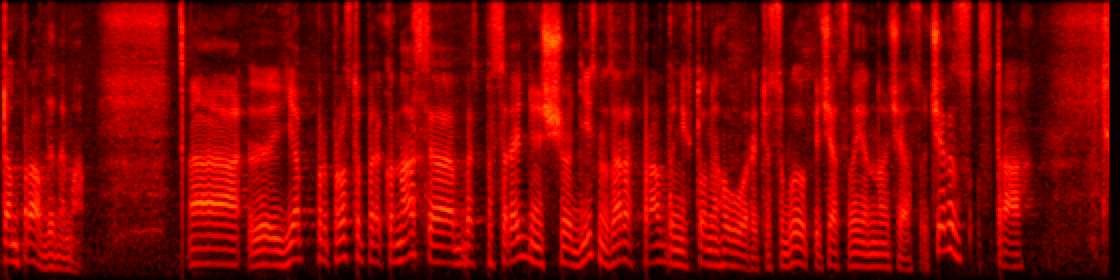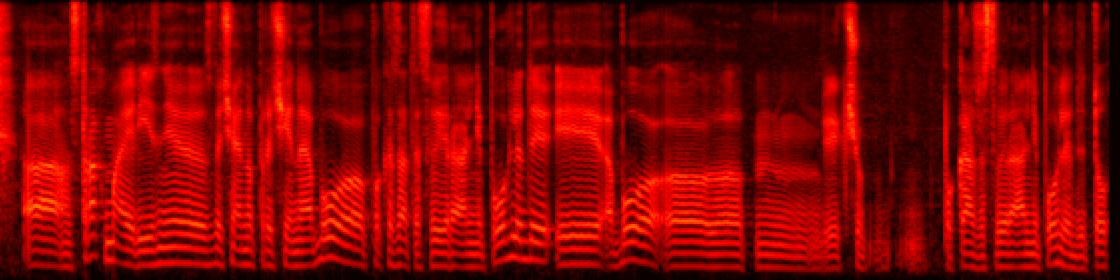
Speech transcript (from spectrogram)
Там правди нема. Е, я просто переконався безпосередньо, що дійсно зараз правду ніхто не говорить, особливо під час воєнного часу. Через страх. Страх має різні, звичайно, причини, або показати свої реальні погляди, і, або е, якщо покаже свої реальні погляди, то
